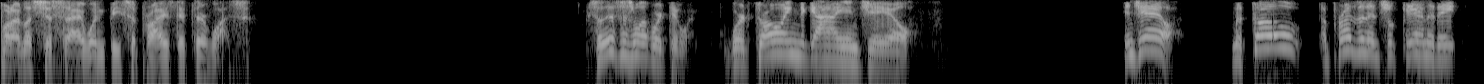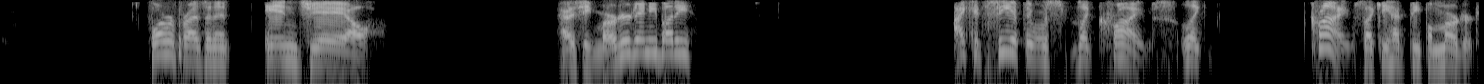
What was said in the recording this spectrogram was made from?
but let's just say I wouldn't be surprised if there was. So this is what we're doing. We're throwing the guy in jail. In jail. we throw a presidential candidate, former president, in jail. Has he murdered anybody? I could see if there was like crimes, like crimes, like he had people murdered.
